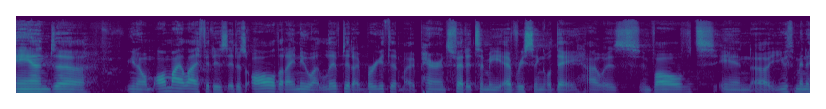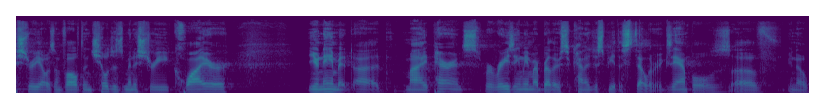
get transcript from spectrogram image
And, uh, you know, all my life, it is, it is all that I knew. I lived it, I breathed it. My parents fed it to me every single day. I was involved in uh, youth ministry, I was involved in children's ministry, choir, you name it. My parents were raising me and my brothers to kind of just be the stellar examples of, you know,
